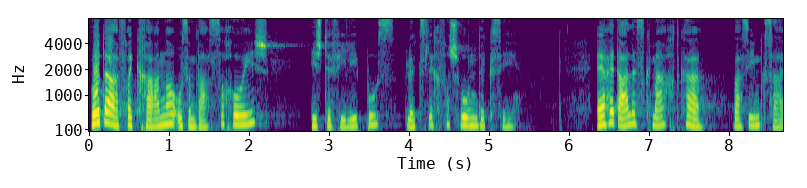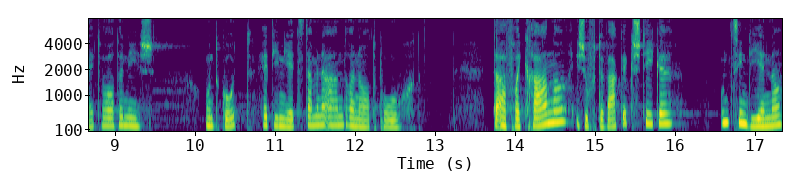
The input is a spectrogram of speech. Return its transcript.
Wo der Afrikaner aus dem Wasser gekommen ist, ist der Philippus plötzlich verschwunden gewesen. Er hat alles gemacht, was ihm gesagt worden ist. Und Gott hat ihn jetzt an einem anderen Ort gebraucht. Der Afrikaner ist auf den Wagen gestiegen und sein Diener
